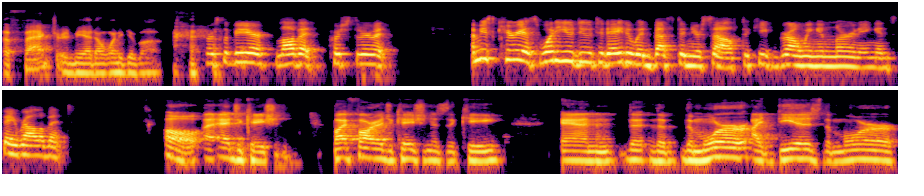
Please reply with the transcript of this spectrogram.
a factor in me. I don't want to give up. Persevere, love it, push through it. I'm just curious, what do you do today to invest in yourself to keep growing and learning and stay relevant? Oh, education. By far, education is the key. And the the the more ideas, the more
